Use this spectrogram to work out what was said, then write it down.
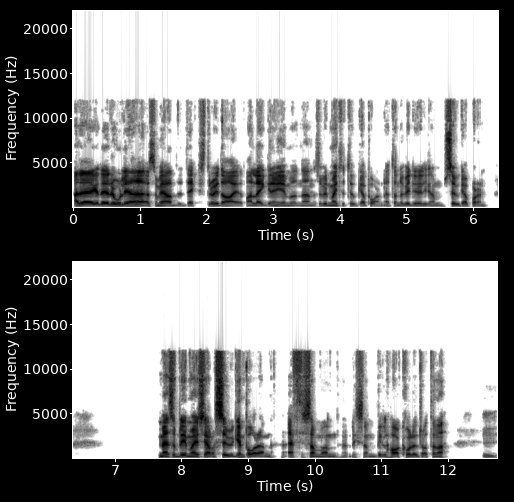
ja det, det roliga som vi hade Dextro idag är att man lägger den i munnen så vill man inte tugga på den utan du vill ju liksom suga på den. Men så blir man ju så jävla sugen på den eftersom man liksom vill ha kolhydraterna. Mm.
